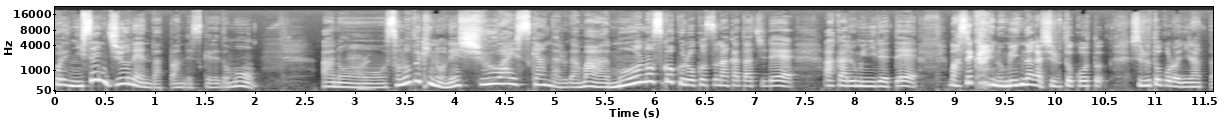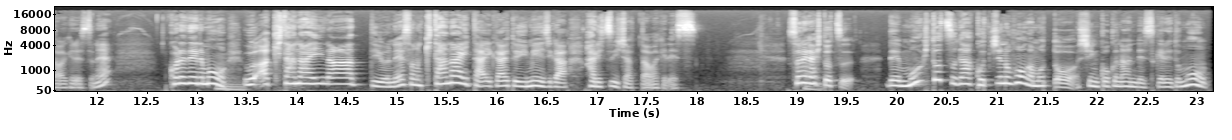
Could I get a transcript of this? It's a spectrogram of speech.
これ2010年だったんですけれどもあの、はい、その時のね、収賄スキャンダルが、まあ、ものすごく露骨な形で明るみに出て、まあ、世界のみんなが知るとこ、知るところになったわけですね。これでもう、うん、うわ、汚いなっていうね、その汚い大会というイメージが張り付いちゃったわけです。それが一つ。はいでもう一つがこっちの方がもっと深刻なんですけれども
